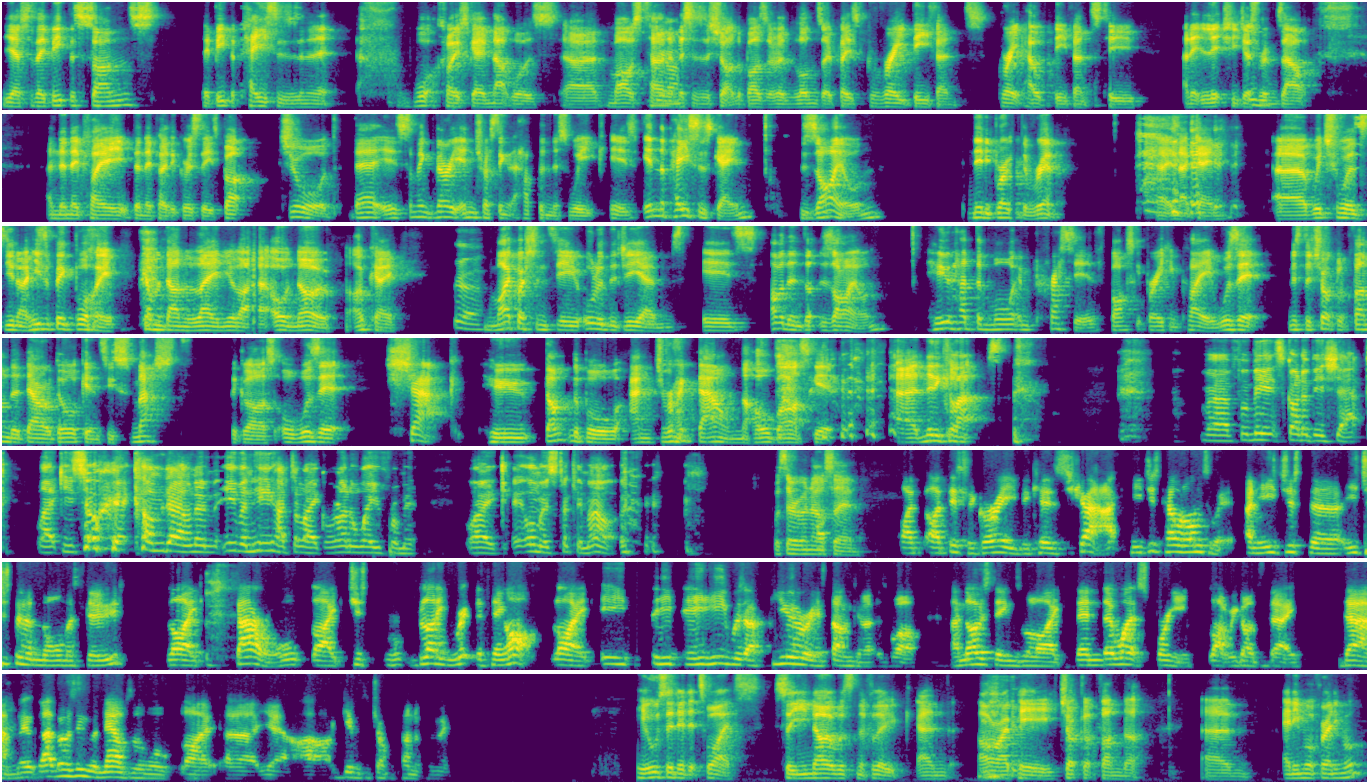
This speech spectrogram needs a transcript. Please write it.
Yeah, so they beat the Suns, they beat the Pacers, and it what a close game that was. Uh, Miles Turner yeah. misses a shot at the buzzer, and Lonzo plays great defense, great help defense too, and it literally just mm-hmm. rims out. And then they play, then they play the Grizzlies. But Jord, there is something very interesting that happened this week. Is in the Pacers game, Zion nearly broke the rim uh, in that game, uh, which was, you know, he's a big boy coming down the lane. You're like, oh no, okay. Yeah. My question to all of the GMs is other than Zion, who had the more impressive basket breaking play? Was it Mr. Chocolate Thunder, Darryl Dawkins, who smashed the glass, or was it Shaq, who dunked the ball and dragged down the whole basket, uh, nearly collapsed. Man, for me, it's got to be Shaq. Like you saw it come down, and even he had to like run away from it. Like it almost took him out. What's everyone else saying? I, I disagree because Shaq he just held on to it and he's just a he's just an enormous dude. Like Darryl, like just bloody ripped the thing off. Like he he he was a furious dunker as well. And those things were like then they weren't springy like we got today. Damn, they, that, those things were nailed to the wall. Like uh, yeah, uh, give it to Chocolate Thunder for me. He also did it twice, so you know it wasn't a fluke. And R.I.P. Chocolate Thunder. Um, any more for any more?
